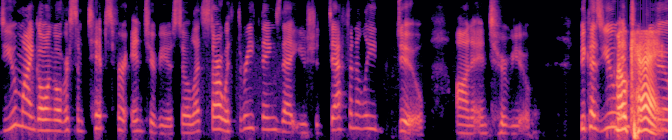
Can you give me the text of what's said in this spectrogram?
do you mind going over some tips for interviews? So let's start with three things that you should definitely do on an interview. Because you Okay.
